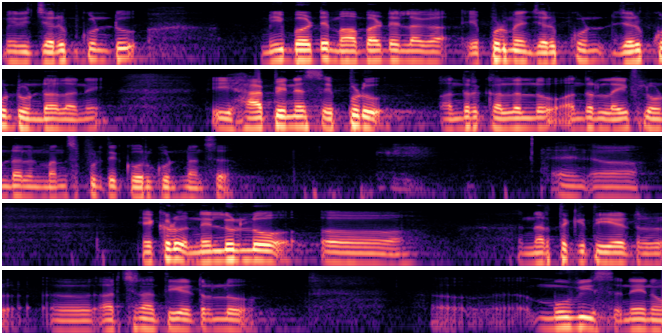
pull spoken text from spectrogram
మీరు జరుపుకుంటూ మీ బర్త్డే మా బర్త్డే లాగా ఎప్పుడు మేము జరుపుకు జరుపుకుంటూ ఉండాలని ఈ హ్యాపీనెస్ ఎప్పుడు అందరి కళ్ళల్లో అందరి లైఫ్లో ఉండాలని మనస్ఫూర్తిగా కోరుకుంటున్నాను సార్ అండ్ uh, ఎక్కడో నెల్లూరులో uh, నర్తకి థియేటర్ అర్చన థియేటర్లో మూవీస్ నేను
